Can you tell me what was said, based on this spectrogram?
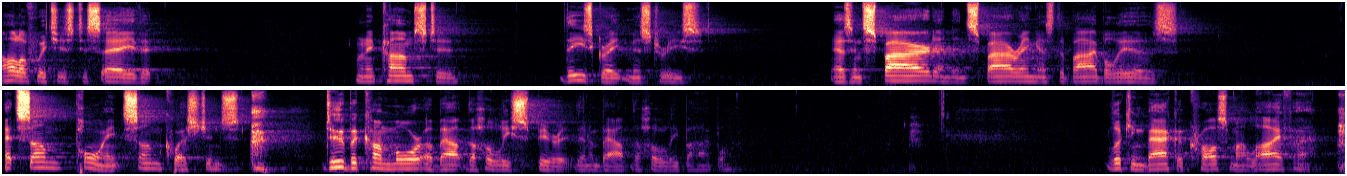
All of which is to say that when it comes to these great mysteries, as inspired and inspiring as the Bible is, at some point, some questions do become more about the Holy Spirit than about the Holy Bible. Looking back across my life, I,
